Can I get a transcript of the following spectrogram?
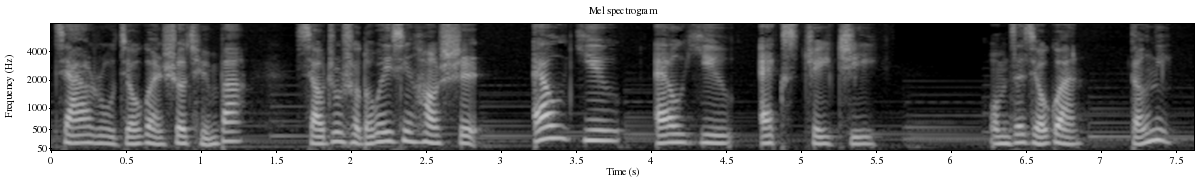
加入酒馆社群吧！小助手的微信号是 l u l u x j g，我们在酒馆 等你。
